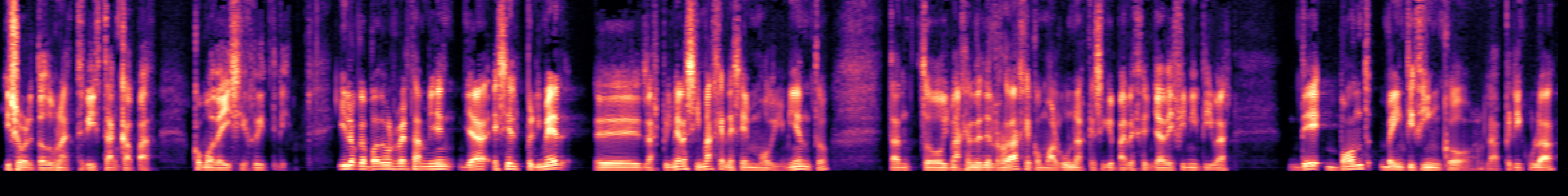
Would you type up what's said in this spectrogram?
y sobre todo una actriz tan capaz como Daisy Ridley. Y lo que podemos ver también ya es el primer, eh, las primeras imágenes en movimiento, tanto imágenes del rodaje como algunas que sí que parecen ya definitivas, de Bond 25, la película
